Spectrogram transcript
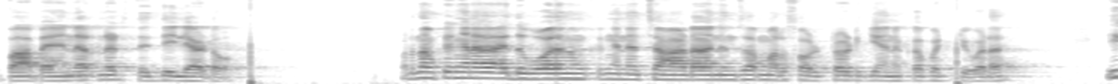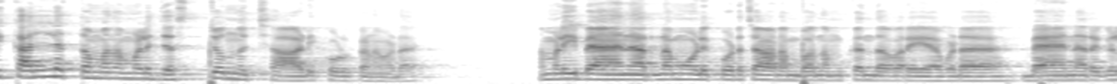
അപ്പോൾ ആ ബാനറിന്റെ അടുത്ത് എത്തിയില്ല കേട്ടോ. ഇവിടെ നമുക്കിങ്ങനെ ഇതുപോലെ നമുക്കിങ്ങനെ ചാടാനും സമ്മർ സോൾട്ട് അടിക്കാനൊക്കെ പറ്റും ഇവിടെ. ഈ കല്ലെത്തുമ്പോൾ നമ്മൾ ജസ്റ്റ് ഒന്ന് ചാടി കൊടുക്കണം ഇവിടെ നമ്മൾ ഈ ബാനറിന്റെ മുകളിൽ കൂടെ ചാടുമ്പോൾ നമുക്ക് എന്താ പറയുക ഇവിടെ ബാനറുകൾ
